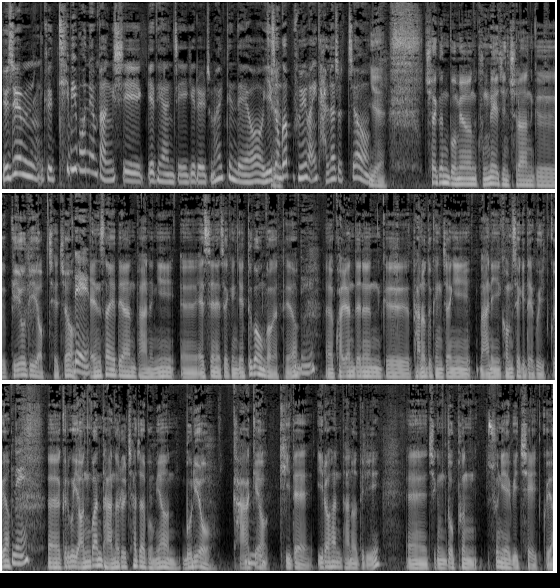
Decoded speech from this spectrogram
요즘 그 TV 보는 방식에 대한 이제 얘기를 좀 할 텐데요. 예전과 분명히 많이 달라졌죠. 예. 최근 보면 국내에 진출한 그 BOD 업체죠. 네. N사에 대한 반응이 에, SNS에 굉장히 뜨거운 것 같아요. 네. 에, 관련되는 그 단어도 굉장히 많이 검색이 되고 있고요. 네. 에, 그리고 연관 단어를 찾아보면 무료, 가격, 음. 기대 이러한 단어들이 에, 지금 높은 순위에 위치해 있고요.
